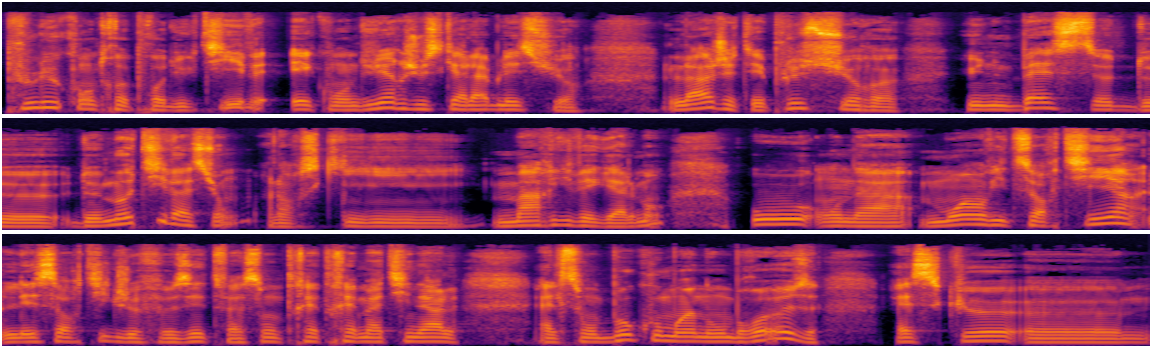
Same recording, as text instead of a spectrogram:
plus contre-productive et conduire jusqu'à la blessure. Là, j'étais plus sur euh, une baisse de, de motivation, alors ce qui m'arrive également, où on a moins envie de sortir, les sorties que je faisais de façon très très matinale, elles sont beaucoup moins nombreuses. Est-ce que euh,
